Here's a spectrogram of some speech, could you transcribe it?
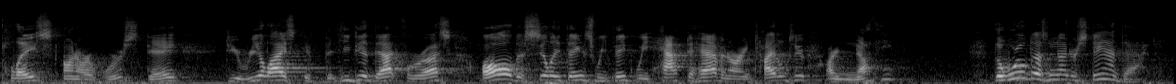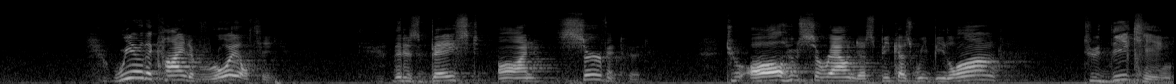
place on our worst day? Do you realize if he did that for us, all the silly things we think we have to have and are entitled to are nothing? The world doesn't understand that. We are the kind of royalty that is based on servanthood to all who surround us because we belong to the King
